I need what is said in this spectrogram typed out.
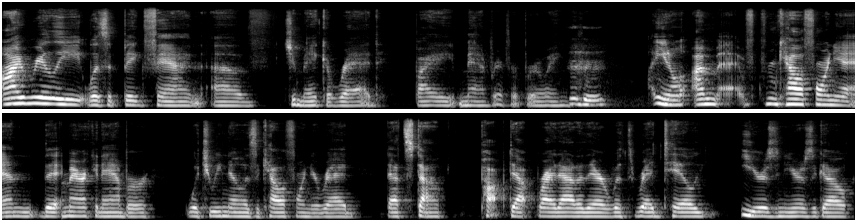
I really was a big fan of Jamaica Red by Mad River Brewing. Mm-hmm. You know, I'm from California and the American Amber, which we know as a California Red, that style popped up right out of there with red tail years and years ago.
